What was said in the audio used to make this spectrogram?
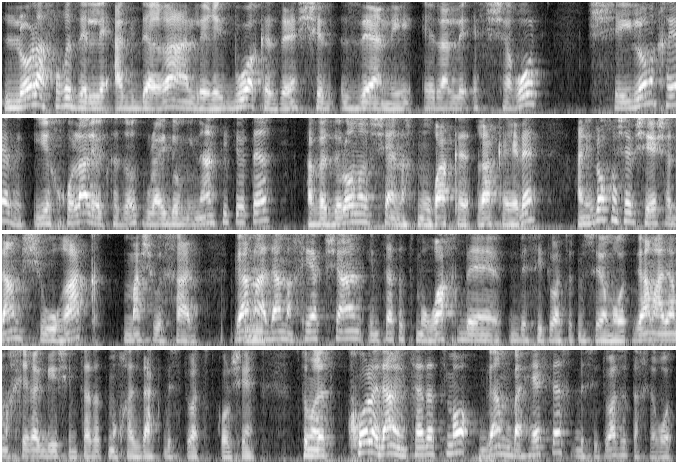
לא להפוך את זה להגדרה, לריבוע כזה של זה אני, אלא לאפשרות שהיא לא מחייבת. היא יכולה להיות כזאת, אולי דומיננטית יותר, אבל זה לא אומר שאנחנו רק, רק כאלה. אני לא חושב שיש אדם שהוא רק משהו אחד. גם Mm. האדם הכי עקשן ימצא את עצמו רך ב, בסיטואציות מסוימות, גם האדם הכי רגיש ימצא את עצמו חזק בסיטואציות כלשהן. זאת אומרת, כל אדם ימצא את עצמו גם בהפך בסיטואציות אחרות.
